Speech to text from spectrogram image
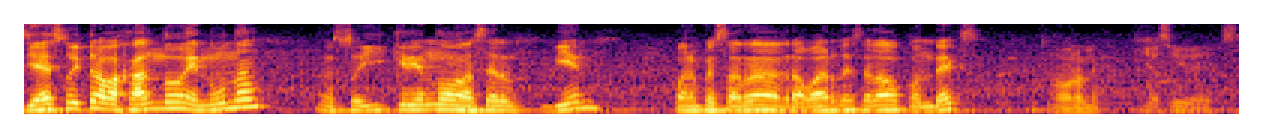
Ya estoy trabajando en una, estoy queriendo hacer bien para empezar a grabar de este lado con Dex. Órale. Yo sí, Dex.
